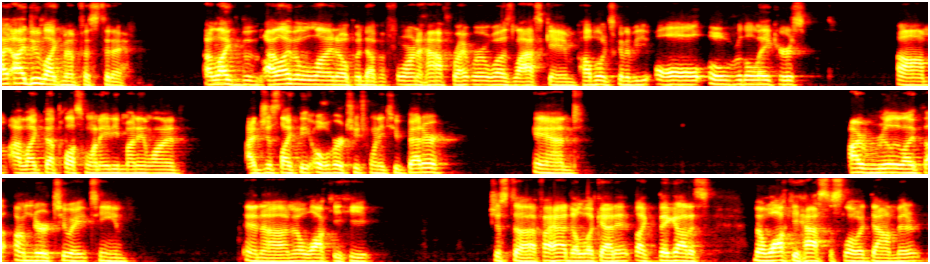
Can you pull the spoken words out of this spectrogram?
I, I do like Memphis today. I like the I like the line opened up at four and a half, right where it was last game. Public's going to be all over the Lakers. Um, I like that plus 180 money line. I just like the over 222 better, and I really like the under 218 in uh, Milwaukee Heat. Just uh, if I had to look at it, like they got us. Milwaukee has to slow it down. They're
